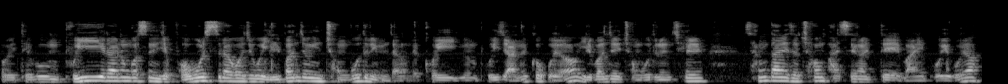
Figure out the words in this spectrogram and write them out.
거의 대부분 V라는 것은 이제 버블스라고 가지고 일반적인 정보들입니다. 근데 거의 이건 보이지 않을 거고요. 일반적인 정보들은 제일 상단에서 처음 발생할 때 많이 보이고요.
